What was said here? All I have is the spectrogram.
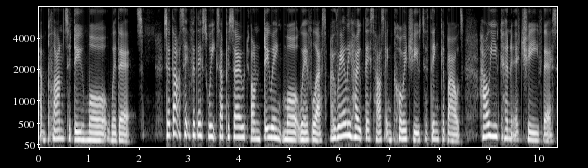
and plan to do more with it. So that's it for this week's episode on doing more with less. I really hope this has encouraged you to think about how you can achieve this,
